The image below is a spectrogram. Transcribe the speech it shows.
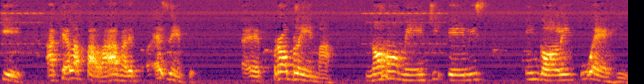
que aquela palavra, exemplo, é, problema, normalmente eles engolem o R,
